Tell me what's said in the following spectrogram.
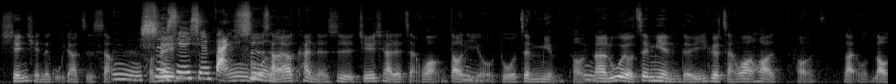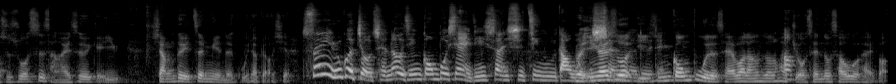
先前的股价之上。嗯，事先先反应市场要，看的是接下来的展望到底有多正面。好、嗯那如果有正面的一个展望的话，好，老老实说，市场还是会给予相对正面的股价表现。所以如果九成都已经公布，现在已经算是进入到尾应声了，该说已？经公布的财报当中的话，哦九成都超过财报，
